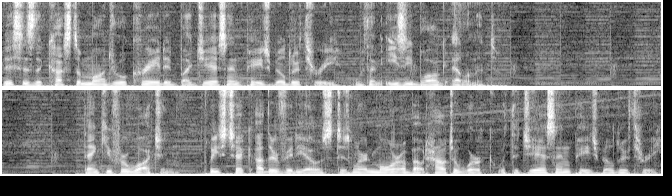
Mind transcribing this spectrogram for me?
This is the custom module created by JSN Page Builder 3 with an easy blog element. Thank you for watching. Please check other videos to learn more about how to work with the JSN Page Builder 3.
